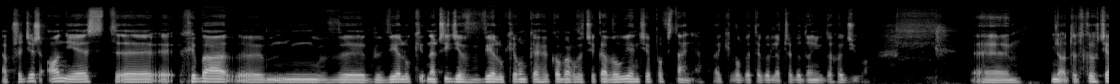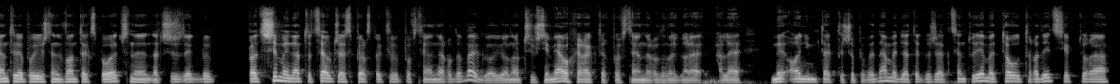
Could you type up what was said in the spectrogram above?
a przecież on jest e, chyba w wielu, znaczy idzie w wielu kierunkach jako bardzo ciekawe ujęcie powstania, tak i w ogóle tego, dlaczego do nich dochodziło. No, to tylko chciałem tyle powiedzieć, ten wątek społeczny, znaczy jakby patrzymy na to cały czas z perspektywy powstania narodowego i on oczywiście miał charakter powstania narodowego, ale, ale my o nim tak też opowiadamy, dlatego że akcentujemy tą tradycję, która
